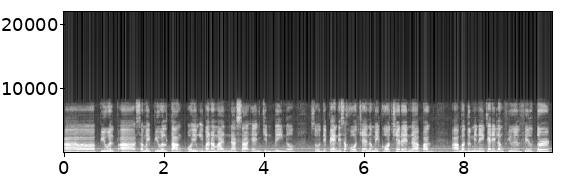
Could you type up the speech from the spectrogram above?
ah, fuel ah, sa may fuel tank. O yung iba naman nasa engine bay no? So depende sa kotse no? May kotse rin na pag ah, madumi na yung kanilang fuel filter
